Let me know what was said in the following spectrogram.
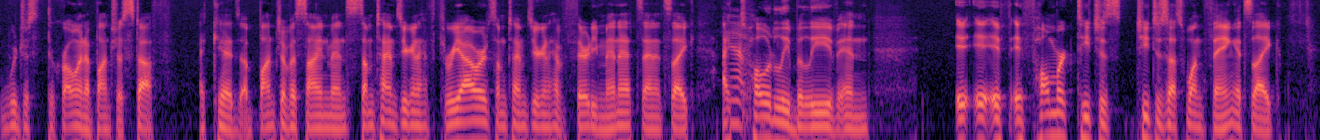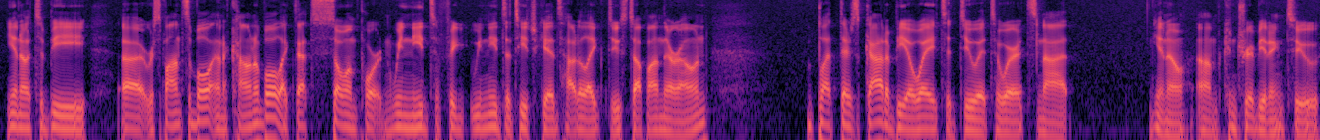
we're just throwing a bunch of stuff at kids, a bunch of assignments. Sometimes you're gonna have three hours, sometimes you're gonna have 30 minutes, and it's like I totally believe in if if homework teaches teaches us one thing, it's like you know, to be uh, responsible and accountable. Like that's so important. We need to fig- we need to teach kids how to like do stuff on their own. But there's got to be a way to do it to where it's not, you know, um, contributing to,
